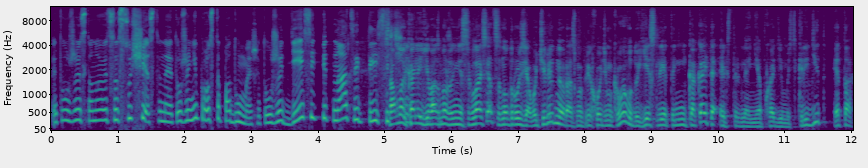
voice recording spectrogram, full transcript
это уже становится существенно, это уже не просто подумаешь, это уже 10-15 тысяч. Со мной коллеги, возможно, не согласятся, но, друзья, в очередной раз мы приходим к выводу, если это не какая-то экстренная необходимость, кредит – это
